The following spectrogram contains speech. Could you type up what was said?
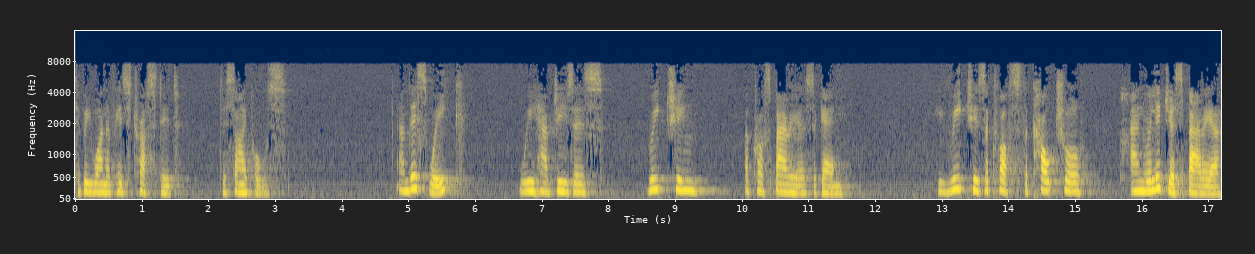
to be one of his trusted disciples. And this week, we have Jesus reaching across barriers again. He reaches across the cultural and religious barrier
